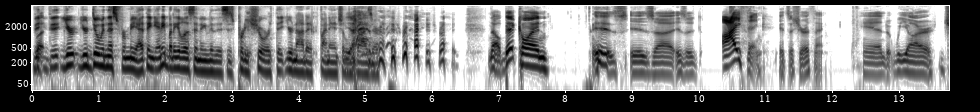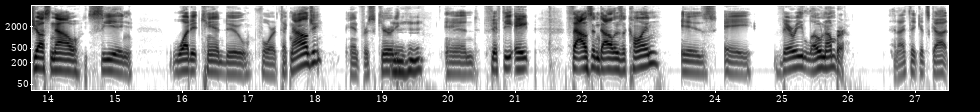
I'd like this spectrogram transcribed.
But- the- you're you're doing this for me. I think anybody listening to this is pretty sure that you're not a financial Yeah, advisor. right, right, right. No, Bitcoin is is uh, is a. I think it's a sure thing, and we are just now seeing what it can do for technology and for security. hmm And fifty-eight thousand dollars a coin is a very low number, and I think it's got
